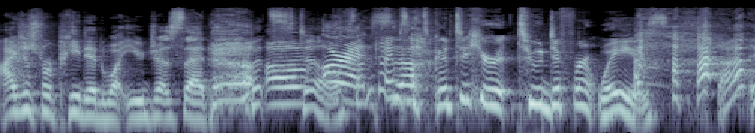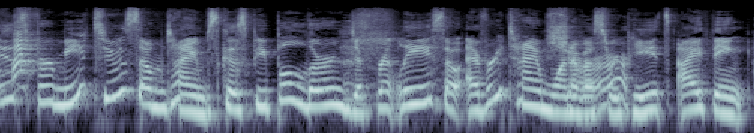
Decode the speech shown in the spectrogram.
I just repeated what you just said. But um, still, all right, sometimes so- it's good to hear it two different ways. that is for me too sometimes because people learn differently. So every time one sure. of us repeats, I think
